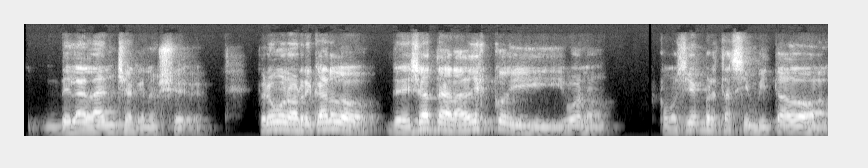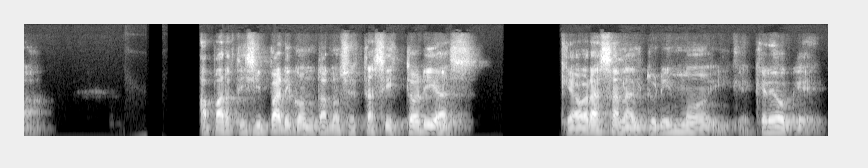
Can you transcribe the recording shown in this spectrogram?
de, la lancha que nos lleve. Pero bueno, Ricardo, desde ya te agradezco y bueno, como siempre estás invitado a, a participar y contarnos estas historias que abrazan al turismo y que creo que,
